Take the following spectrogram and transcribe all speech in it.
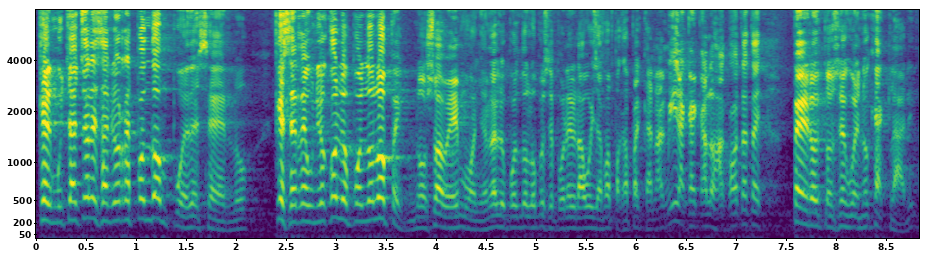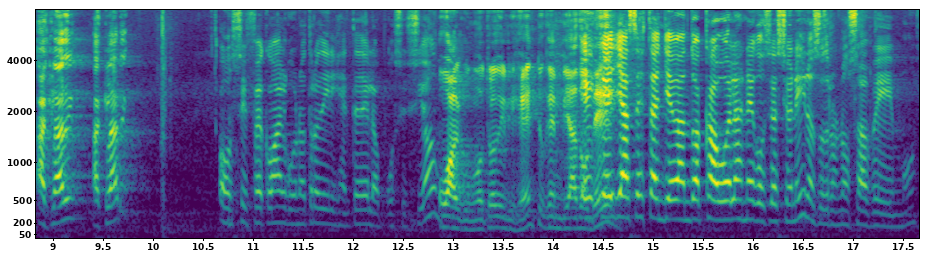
Que el muchacho le salió respondón, puede serlo. Que se reunió con Leopoldo López, no sabemos. Mañana Leopoldo López se pone bravo y llama para acá para el canal. Mira que Carlos Acosta está... Pero entonces, bueno, que aclaren, aclaren, aclaren. O si fue con algún otro dirigente de la oposición. O algún otro dirigente, un enviado Es de que él. ya se están llevando a cabo las negociaciones y nosotros no sabemos.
